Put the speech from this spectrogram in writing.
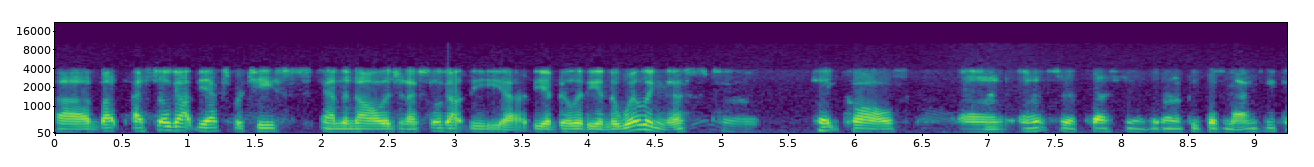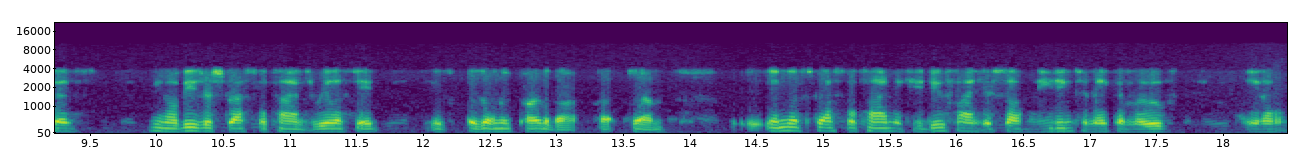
Uh, but I still got the expertise and the knowledge, and I still got the uh, the ability and the willingness to take calls and answer questions that are on people's minds because you know these are stressful times. Real estate is, is only part of that. But um, in this stressful time, if you do find yourself needing to make a move, you know,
